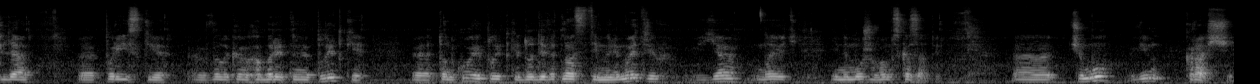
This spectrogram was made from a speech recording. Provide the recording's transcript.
для е, порізки великогабаритної плитки, е, тонкої плитки до 19 мм я навіть і не можу вам сказати. Е, Чому він кращий?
